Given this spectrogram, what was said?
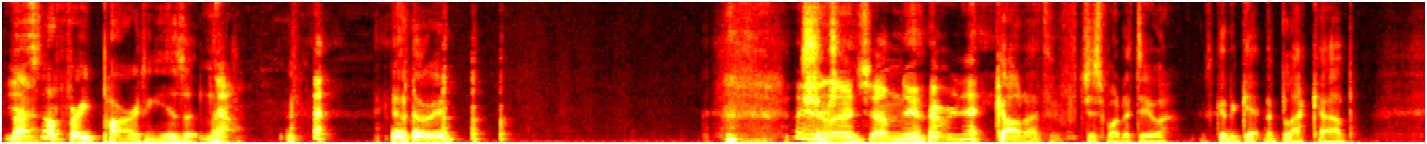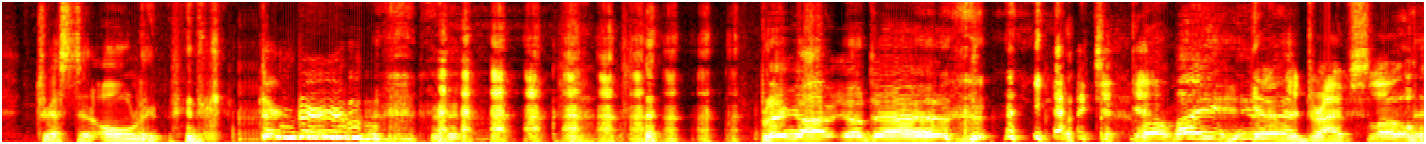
yeah. that's not very party, is it? no. You know what I mean? You learn something new every day. God, I just want to do it. I was going to get in a black cab, dressed in old. ding ding. Bring out your dad. Just get, Oh, mate. get him to drive slow.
